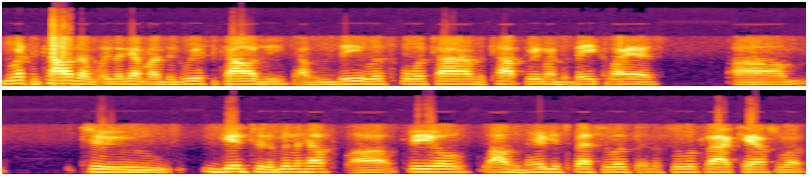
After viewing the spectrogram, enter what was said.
back to college, I, I got my degree in psychology. I was the dean list four times, the top three in my debate class. Um, to get to the mental health uh, field, I was a behavior specialist and a suicide counselor,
